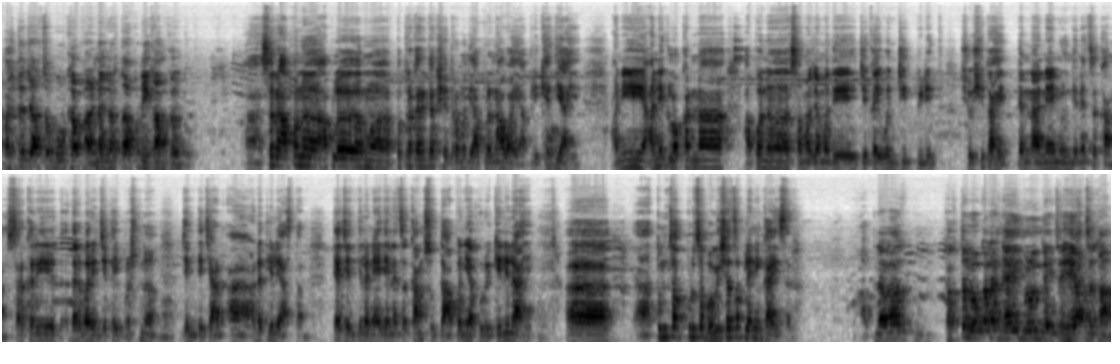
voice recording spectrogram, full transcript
भ्रष्टाचारचा बोरखा फाडण्याकरता आपण हे काम करतो सर आपण आपलं म, पत्रकारिता क्षेत्रामध्ये आपलं नाव आहे आपली ख्याती हो. आहे आणि अनेक लोकांना आपण समाजामध्ये जे काही वंचित पीडित शोषित आहेत त्यांना न्याय मिळवून देण्याचं काम सरकारी दरबारी जे काही प्रश्न हो. जनतेचे अड अडकलेले असतात त्या जनतेला न्याय देण्याचं काम सुद्धा आपण यापूर्वी केलेलं आहे हो. तुमचा पुढचं भविष्याचं प्लॅनिंग काय आहे सर आपल्याला फक्त लोकांना न्याय मिळवून द्यायचं हे आपलं काम.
